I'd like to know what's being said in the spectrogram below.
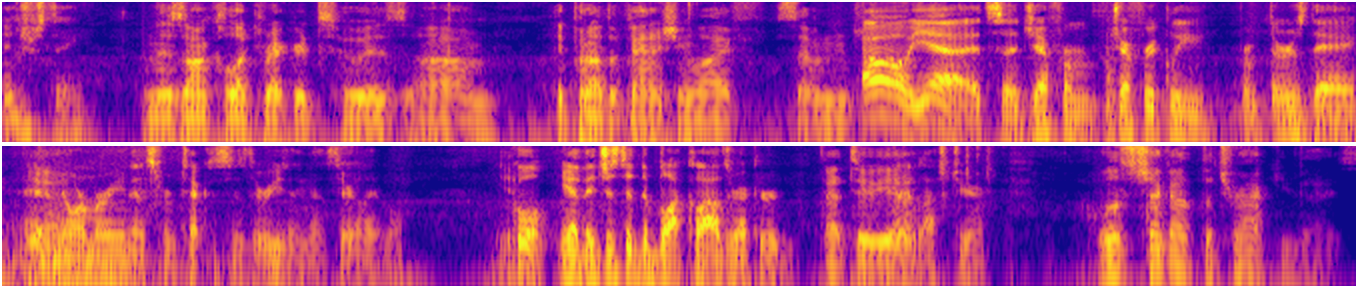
Interesting. And this is on Collect Records, who is um, they put out the Vanishing Life seven. Oh yeah, it's uh, Jeff from Geoff Rickly from Thursday and Yeah. Norm Arenas from Texas is the reason. That's their label. Yeah. Cool. Yeah, they just did the Black Clouds record That too, yeah. right last year. Well, let's check out the track, you guys.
